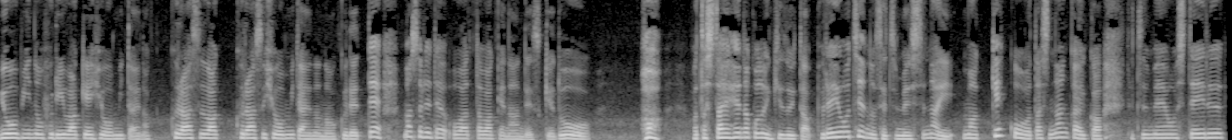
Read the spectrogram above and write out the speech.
曜日の振り分け表みたいなクラスはクラス表みたいなのをくれて、まあ、それで終わったわけなんですけどは私大変なことに気づいた。プレイ幼稚園の説明してない、まあ、結構私何回か説明をしている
